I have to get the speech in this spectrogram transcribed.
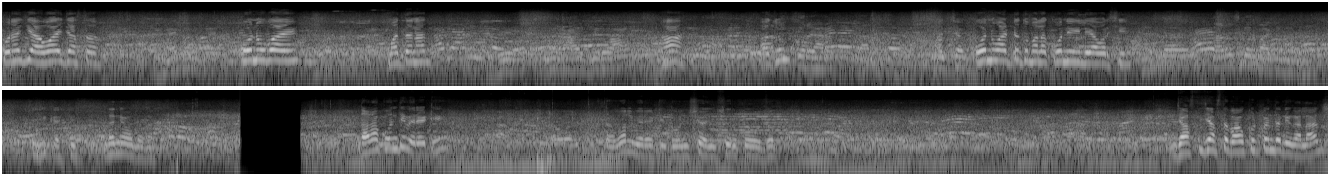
कोणाची हवा आहे जास्त? कोण उभं आहे? मतदानात? हां. अजून? अच्छा. कोण वाटतं तुम्हाला कोण येईल यावर्षी ठीक आहे. धन्यवाद दादा. दादा कोणती व्हेरायटी डबल व्हेरायटी दोनशे ऐंशी रुपये ओझं. जास्तीत जास्त भाव कुठपर्यंत निघाला आज?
